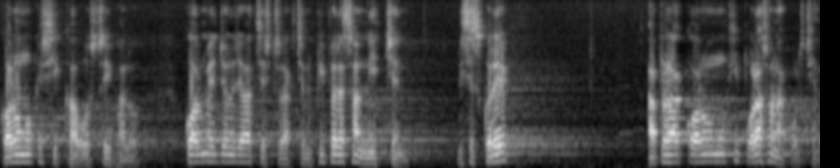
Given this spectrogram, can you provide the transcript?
কর্মমুখী শিক্ষা অবশ্যই ভালো। কর্মের জন্য যারা চেষ্টা রাখছেন প্রিপারেশান নিচ্ছেন, বিশেষ করে আপনারা কর্মমুখী পড়াশোনা করছেন,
